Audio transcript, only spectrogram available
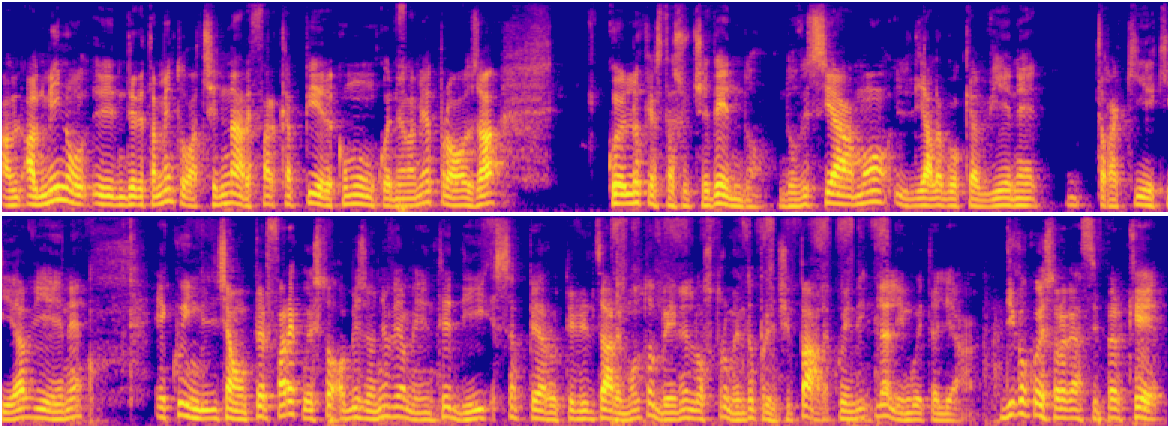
al, almeno indirettamente o accennare, far capire comunque nella mia prosa quello che sta succedendo, dove siamo, il dialogo che avviene tra chi e chi avviene e quindi diciamo per fare questo ho bisogno ovviamente di saper utilizzare molto bene lo strumento principale, quindi la lingua italiana. Dico questo ragazzi perché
